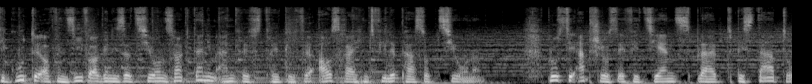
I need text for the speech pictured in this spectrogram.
Die gute Offensivorganisation sorgt dann im Angriffsdrittel für ausreichend viele Passoptionen. Bloß die Abschlusseffizienz bleibt bis dato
